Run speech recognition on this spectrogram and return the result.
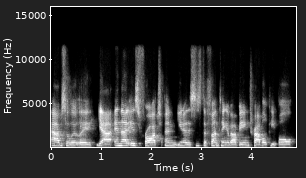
Absolutely. Yeah. And that is fraught. And, you know, this is the fun thing about being travel people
